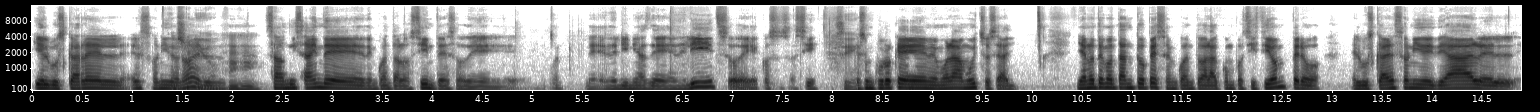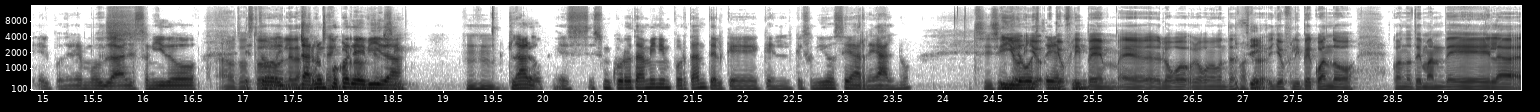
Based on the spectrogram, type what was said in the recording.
y el buscar el, sonido, ¿no? El sound design de, en cuanto a los sintes o de, de, líneas de, leads o de cosas así. Es un curro que me mola mucho, o sea, ya no tengo tanto peso en cuanto a la composición, pero el buscar el sonido ideal, el, poder modular el sonido, darle un poco de vida. Claro, es, un curro también importante el que, el, que el sonido sea real, ¿no? Sí, sí, yo, yo, flipé, eh, luego, luego me cuentas más, pero yo flipé cuando, cuando te mandé la...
